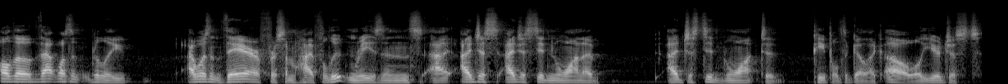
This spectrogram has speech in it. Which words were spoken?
although that wasn't really, I wasn't there for some highfalutin reasons. I, I just, I just didn't want to. I just didn't want to people to go like, oh, well, you're just,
